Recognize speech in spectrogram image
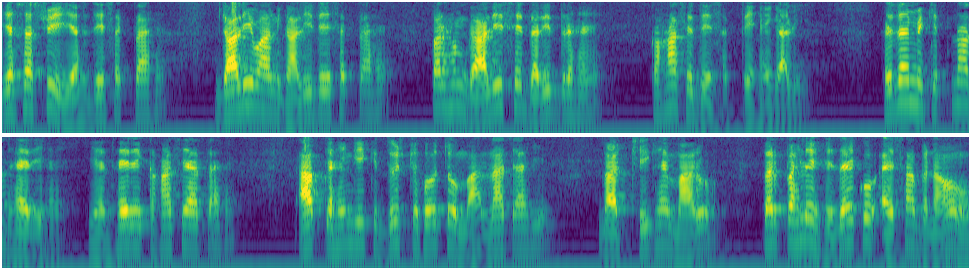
यशस्वी यश दे सकता है, गालीवान गाली दे सकता है, पर हम गाली से दरिद्र हैं, कहाँ से दे सकते हैं गाली? हृदय में कितना धैर्य है, यह धैर्य कहाँ से आता है? आप कहेंगे कि दुष्ट हो तो मारना चाहिए, बात ठीक है मारो, पर पहले हृदय को ऐसा बनाओ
